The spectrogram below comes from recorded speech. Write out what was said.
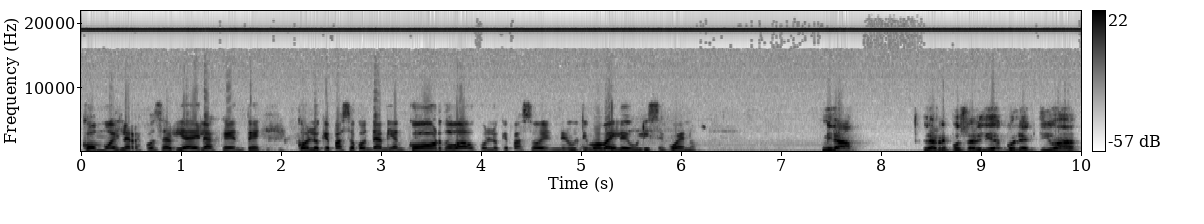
cómo es la responsabilidad de la gente con lo que pasó con Damián Córdoba o con lo que pasó en el último baile de Ulises Bueno? Mira, la responsabilidad colectiva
